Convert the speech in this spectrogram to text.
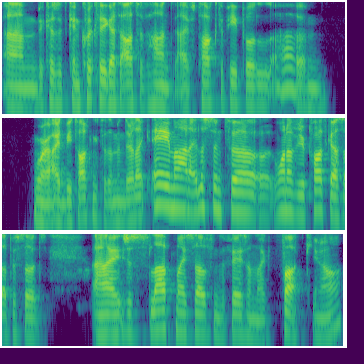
um, because it can quickly get out of hand. I've talked to people um, where I'd be talking to them and they're like, "Hey, man, I listened to uh, one of your podcast episodes," and I just slapped myself in the face. I'm like, "Fuck," you know,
